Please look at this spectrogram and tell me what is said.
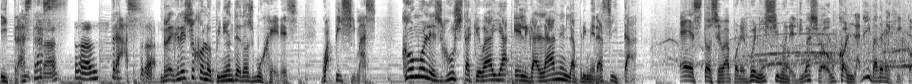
Y tras, tras. Tras, tras. Regreso con la opinión de dos mujeres, guapísimas. ¿Cómo les gusta que vaya el galán en la primera cita? Esto se va a poner buenísimo en el Diva Show con la Diva de México.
